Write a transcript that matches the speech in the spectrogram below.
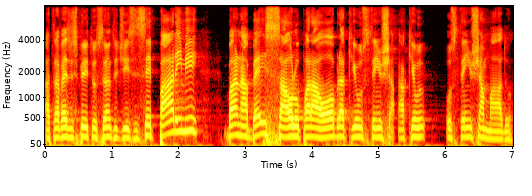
através do Espírito Santo e disse: Separem-me Barnabé e Saulo para a obra que, os tenho, a que eu os tenho chamado.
